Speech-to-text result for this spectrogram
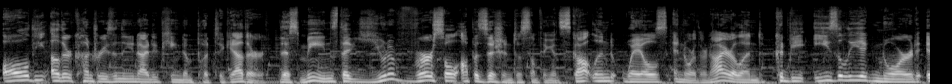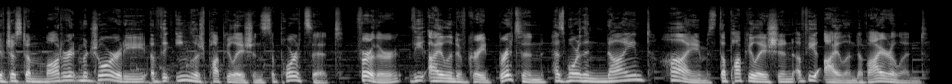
all the other countries in the United Kingdom put together. This means that universal opposition to something in Scotland, Wales, and Northern Ireland could be easily ignored if just a moderate majority of the English population supports it. Further, the island of Great Britain has more than nine times the population of the island of Ireland.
